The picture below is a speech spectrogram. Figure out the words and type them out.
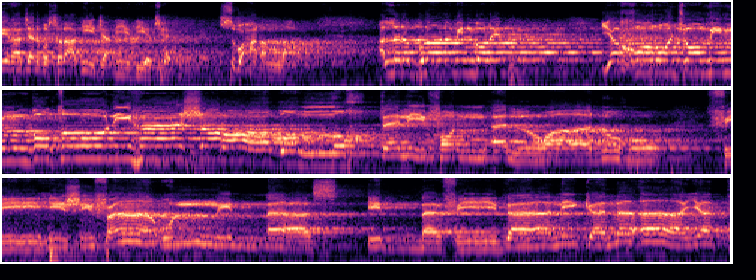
দেড় হাজার বছর আগেই জানিয়ে দিয়েছেন সুবহান আল্লাহ আল্লাহ রাব্বুল আলামিন বলেন يخرج من بطونها شراب مختلف ألوانه فيه شفاء للناس إن في ذلك لآية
